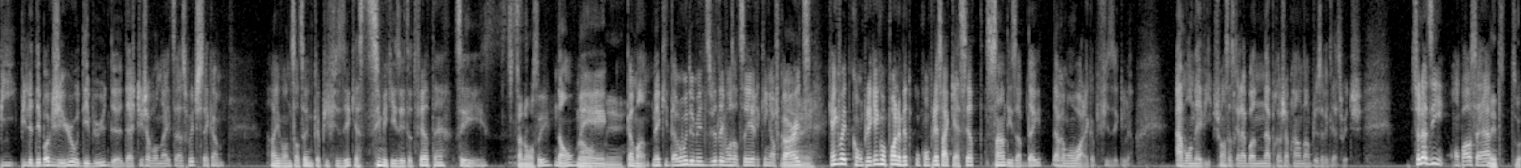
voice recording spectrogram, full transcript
Puis, puis le débat que j'ai eu au début de- d'acheter Shovel Knight sur la Switch, c'était comme, ah, ils vont nous sortir une copie physique. Est-ce mais qu'ils aient toutes faites, hein? C'est. Tu t'annoncer? Non, mais, mais- comment? Mec, dans le 2018, là, ils vont sortir King of Cards. Ouais. Quand il va être complet, quand ils vont pouvoir le mettre au complet sur la cassette sans des updates, d'après on va voir la copie physique. Là. à mon avis. Je pense que ce serait la bonne approche à prendre en plus avec la Switch. Cela dit, on passe à. Mais tu, tu vas,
